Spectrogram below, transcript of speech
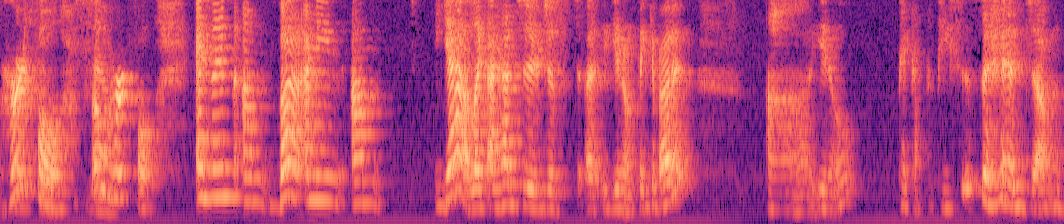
hurtful, hurtful. so yeah. hurtful. And then, um, but I mean, um, yeah, like I had to just, uh, you know, think about it, uh, you know, pick up the pieces and, um,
